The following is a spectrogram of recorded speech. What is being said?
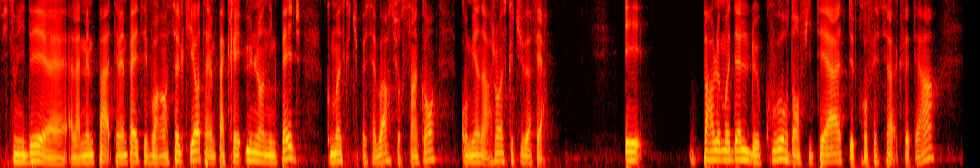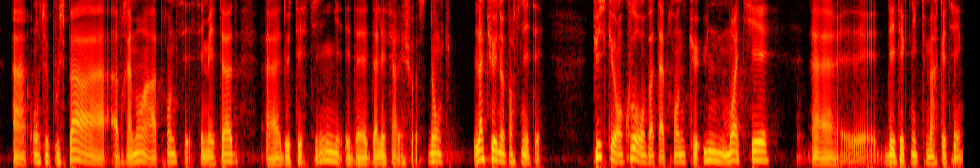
si ton idée, euh, elle a même pas, même pas été voir un seul client, tu n'as même pas créé une landing page, comment est-ce que tu peux savoir sur 5 ans combien d'argent est-ce que tu vas faire? Et par le modèle de cours, d'amphithéâtre, de professeur, etc., euh, on ne te pousse pas vraiment à apprendre ces, méthodes de testing et d'aller faire les choses. Donc là, tu as une opportunité. Puisque en cours, on va t'apprendre qu'une moitié des techniques de marketing,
